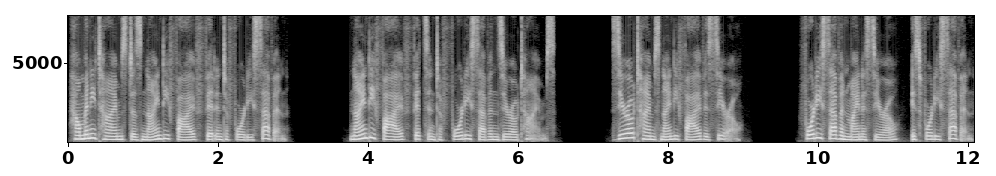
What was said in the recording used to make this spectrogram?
How many times does 95 fit into 47? 95 fits into 47 zero times. 0 times 95 is 0. 47 minus 0 is 47.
